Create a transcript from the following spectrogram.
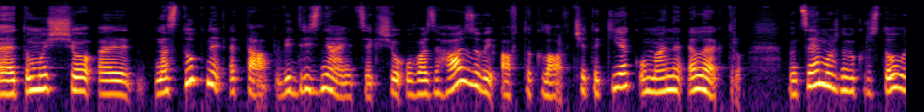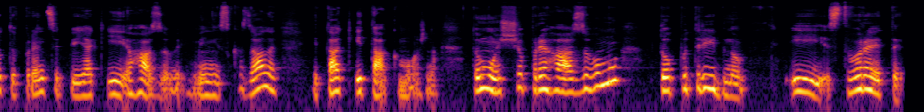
Е, Тому що е, наступний етап відрізняється, якщо у вас газовий автоклав, чи такий, як у мене електро. Ну, це можна використовувати, в принципі, як і газовий. Мені сказали, і так, і так можна. Тому що при газовому то потрібно і створити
